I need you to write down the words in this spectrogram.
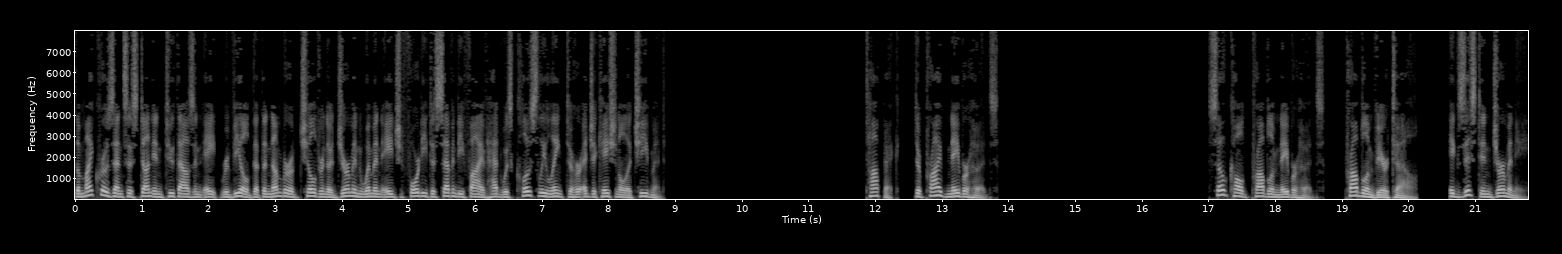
The microcensus done in 2008 revealed that the number of children a German woman aged 40 to 75 had was closely linked to her educational achievement. Deprived neighborhoods So-called problem neighborhoods Problemviertel exist in Germany.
